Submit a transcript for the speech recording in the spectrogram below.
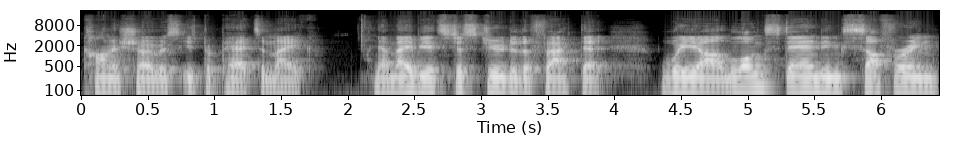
Karnisovas is prepared to make. Now, maybe it's just due to the fact that we are long-standing, suffering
